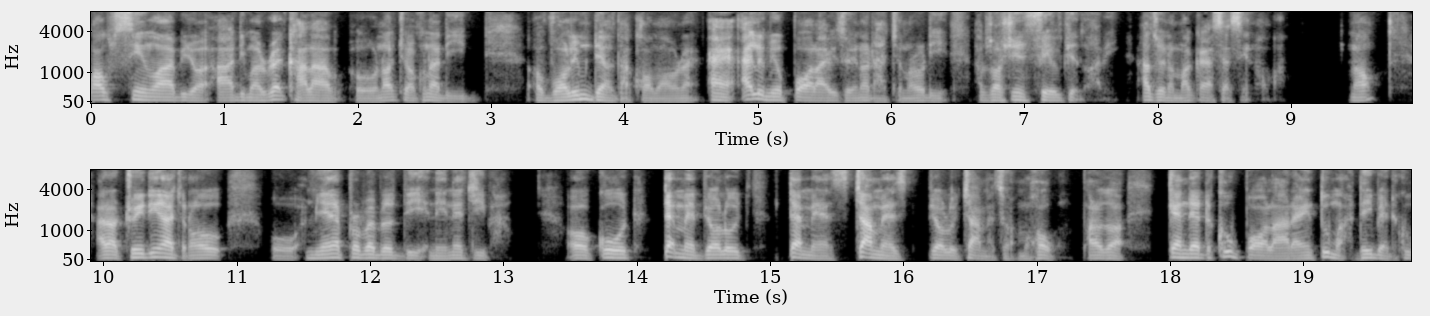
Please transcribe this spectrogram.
ပေါက်ဆင်းသွားပြီးတော့အာဒီမှာ red color ဟိုเนาะကျွန်တော်ခုနဒီ volume delta ခေါ်မှာတော့အဲအဲ့လိုမျိုးပေါ်လာပြီဆိုရင်တော့ဒါကျွန်တော်တို့ဒီ absorption fail ဖြစ်သွားပြီအဲ့ဆိုရင်တော့ market ဆက်ဆင်းတော့ပါเนาะအဲ့တော့ trading ကကျွန်တော်တို့ဟိုအမြဲတမ်း probability အနေနဲ့ကြည့်ပါ ဟိုကိုတက်မယ်ပြောလို့တက်မယ်ကြမယ်ပြောလို့ကြမယ်ဆိုတာမဟုတ်ဘူးဘာလို့ဆိုတော့ကန်ဒယ်တစ်ခုပေါ်လာတိုင်းသူ့မှာအဓိပ္ပာယ်တစ်ခု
